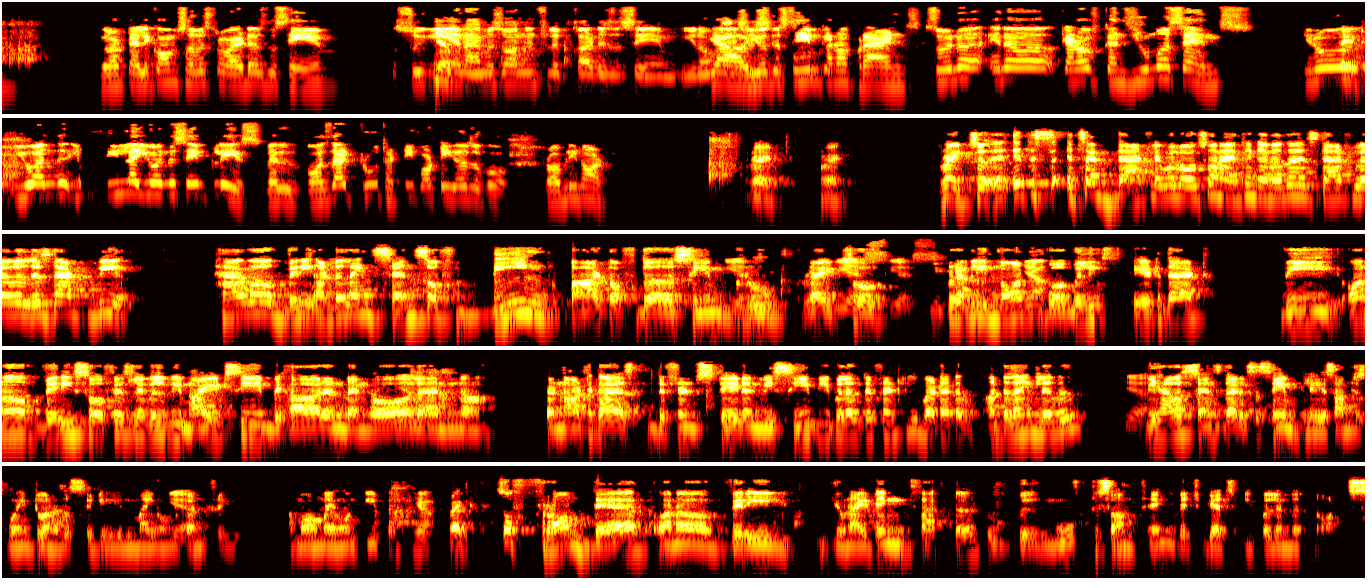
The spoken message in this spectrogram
Your telecom service provider is the same. Swiggy Yeah. and Amazon and Flipkart is the same. You know, yeah, it's you're the same kind of brands. So in a in a kind of consumer sense, you know, Right. you are the, you feel like you're in the same place. Well, was that true 30, 40 years ago? Probably not. Right, right, right. So it's it's at that level also, and I think another is that level is that we have a very underlying sense of being part of the same Yes. group, right? Yes, so yes. we probably Yeah, not yeah. verbally state that. We on a very surface level, we might see Bihar and Bengal Yeah. and uh, Karnataka as different state, and we see people as differently. But at an underlying level, Yeah. we have a sense that it's the same place. I'm just going to another city in my own Yeah. country among my own people. Yeah. Right. So from there, on a very uniting factor, to will move to something which gets people in the knots.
